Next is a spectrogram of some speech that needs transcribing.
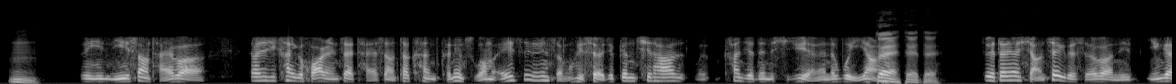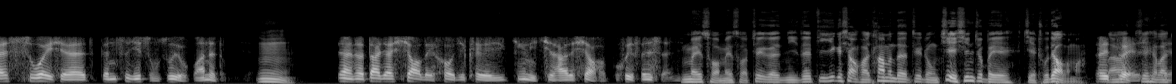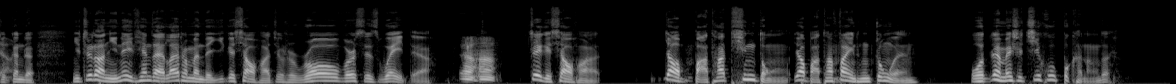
嗯所以你一上台吧，大家一看一个华人在台上，他看肯定琢磨，哎，这个人怎么回事？就跟其他我看见的那喜剧演员都不一样。对对对，所以大家想这个的时候吧，你应该说一些跟自己种族有关的东西，嗯。这样说大家笑了以后就可以听你其他的笑话，不会分神。没错，没错，这个你的第一个笑话，他们的这种戒心就被解除掉了嘛。哎对啊接下来就跟着，你知道，你那天在 Letterman 的一个笑话就是 Roe versus Wade 呀、嗯哼，这个笑话要把它听懂，要把它翻译成中文，我认为是几乎不可能的。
